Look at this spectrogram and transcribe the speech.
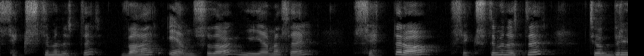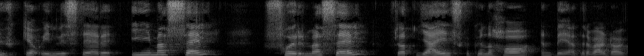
60 minutter. Hver eneste dag gir jeg meg selv Setter av 60 minutter til å bruke og investere i meg selv, for meg selv, for at jeg skal kunne ha en bedre hverdag.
